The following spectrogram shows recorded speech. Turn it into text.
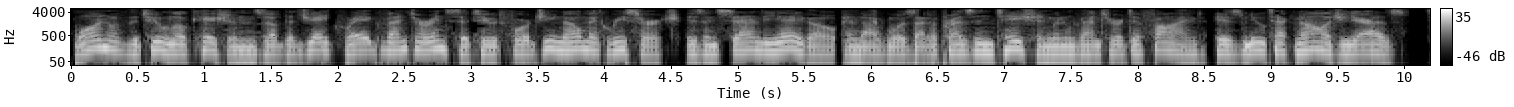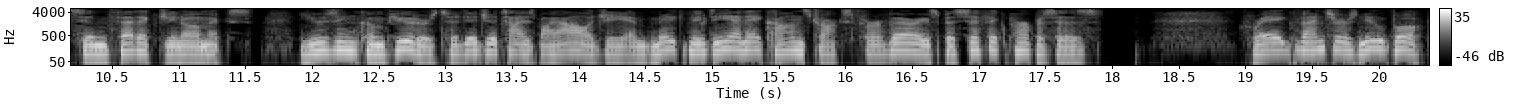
One of the two locations of the J. Craig Venter Institute for Genomic Research is in San Diego and I was at a presentation when Venter defined his new technology as synthetic genomics, using computers to digitize biology and make new DNA constructs for very specific purposes. Craig Venter's new book,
